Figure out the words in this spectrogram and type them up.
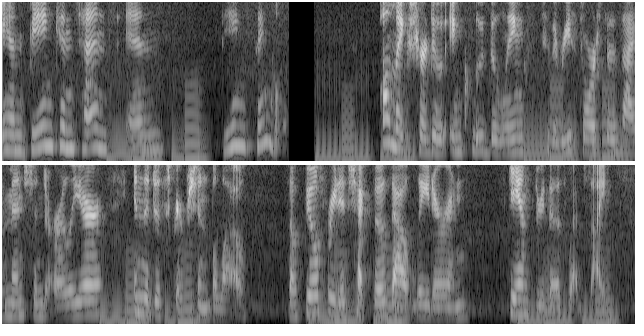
and being content in being single. I'll make sure to include the links to the resources I mentioned earlier in the description below. So feel free to check those out later and scan through those websites.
